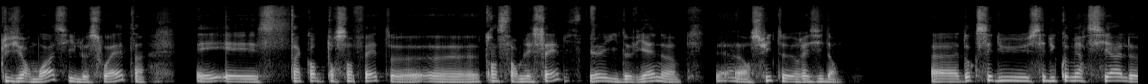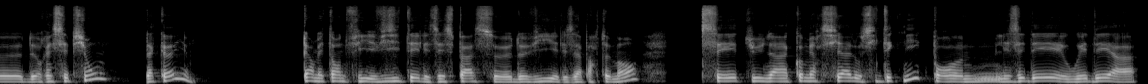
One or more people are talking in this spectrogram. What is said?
plusieurs mois s'ils le souhaitent et, 50% fait euh, euh, transforment l'essai, ils deviennent euh, ensuite résidents. donc c'est du, du commercial de réception, d'accueil, permettant de visiter les espaces de vie et les appartements. C'est un commercial aussi technique pour les aider ou aider à,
